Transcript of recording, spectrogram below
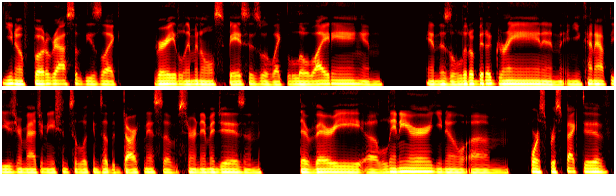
you know photographs of these like very liminal spaces with like low lighting and and there's a little bit of grain and and you kind of have to use your imagination to look into the darkness of certain images and they're very uh, linear, you know, um, forced perspective.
